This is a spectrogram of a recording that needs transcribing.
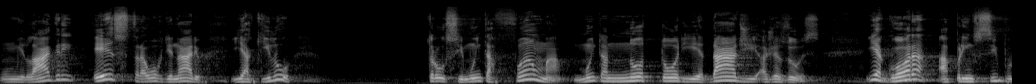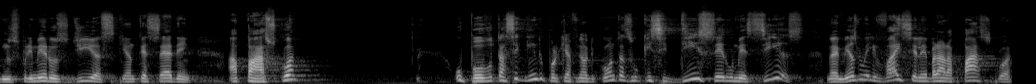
um milagre extraordinário. E aquilo trouxe muita fama, muita notoriedade a Jesus. E agora, a princípio, nos primeiros dias que antecedem a Páscoa, o povo está seguindo, porque afinal de contas, o que se diz ser o Messias, não é mesmo? Ele vai celebrar a Páscoa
